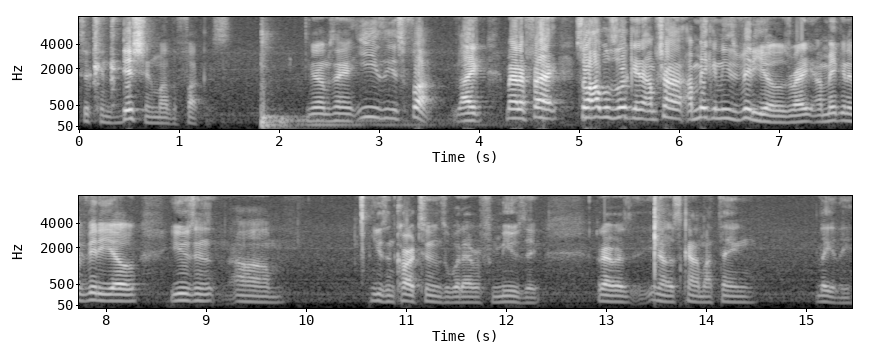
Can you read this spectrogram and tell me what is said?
to condition motherfuckers. You know what I'm saying? Easy as fuck. Like matter of fact, so I was looking. I'm trying. I'm making these videos, right? I'm making a video using um, using cartoons or whatever for music, whatever. You know, it's kind of my thing lately.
